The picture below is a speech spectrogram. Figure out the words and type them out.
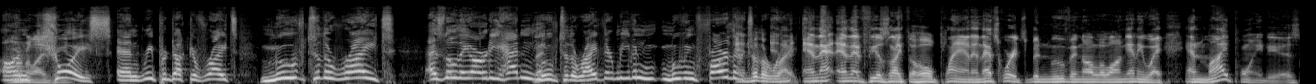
on normalizing it. choice and reproductive rights move to the right. As though they already hadn't moved to the right, they're even moving farther to the and, right. and that and that feels like the whole plan and that's where it's been moving all along anyway and my point is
